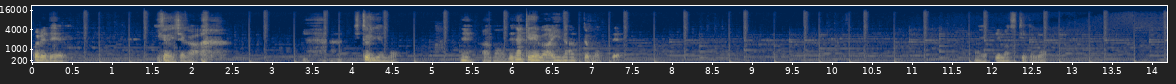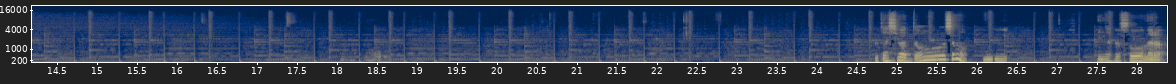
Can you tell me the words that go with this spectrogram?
これで、被害者が、一人でも、ね、あの、出なければいいなって思って、やっていますけども。私はどうしても、に、見なさそうなら、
